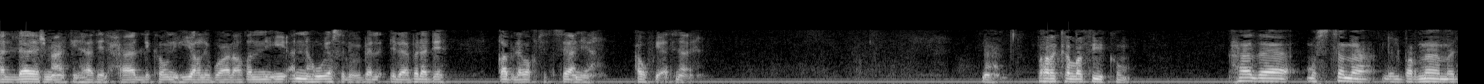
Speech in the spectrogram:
أن لا يجمع في هذه الحال لكونه يغلب على ظنه أنه يصل إلى بلده قبل وقت الثانية أو في أثنائه. نعم. بارك الله فيكم. هذا مستمع للبرنامج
